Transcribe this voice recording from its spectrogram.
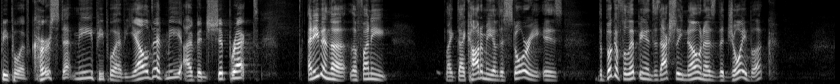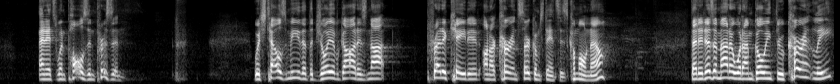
People have cursed at me. People have yelled at me. I've been shipwrecked. And even the, the funny like dichotomy of the story is the book of Philippians is actually known as the joy book. And it's when Paul's in prison, which tells me that the joy of God is not predicated on our current circumstances. Come on now. That it doesn't matter what I'm going through currently,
